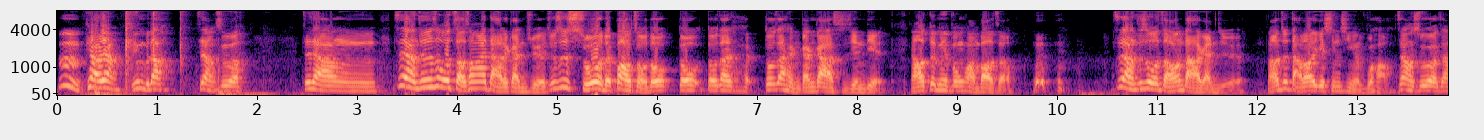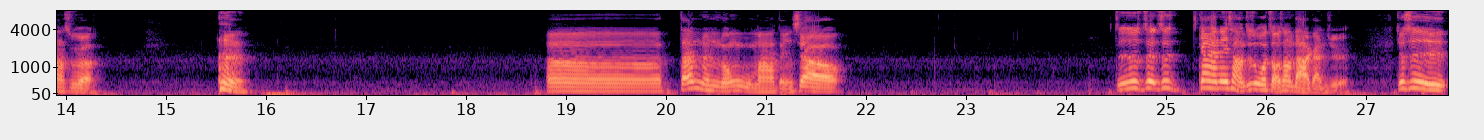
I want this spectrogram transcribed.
嗯，漂亮，晕不到，这场输了。这场这场就是我早上在打的感觉，就是所有的暴走都都都在很都在很尴尬的时间点，然后对面疯狂暴走。这场就是我早上打的感觉，然后就打到一个心情很不好。这样输了，这样输了。呃，单人龙舞吗？等一下哦，这是这这刚才那场就是我早上打的感觉，就是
